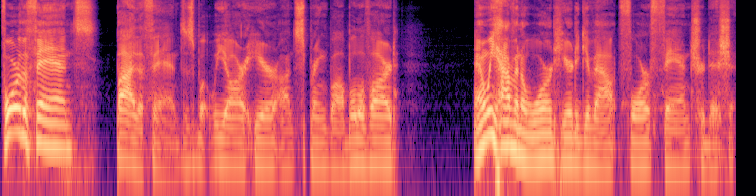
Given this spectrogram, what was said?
For the fans, by the fans is what we are here on Springball Boulevard. And we have an award here to give out for fan tradition.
